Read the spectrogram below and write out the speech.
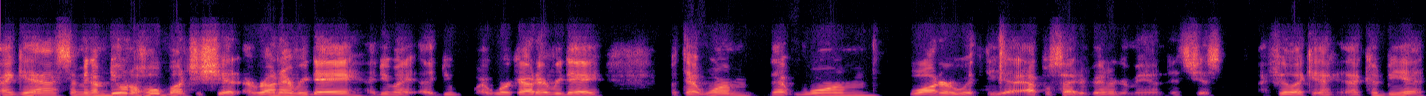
I guess. I mean, I'm doing a whole bunch of shit. I run every day. I do my, I do, I work out every day. But that warm, that warm water with the uh, apple cider vinegar, man, it's just, I feel like that, that could be it.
